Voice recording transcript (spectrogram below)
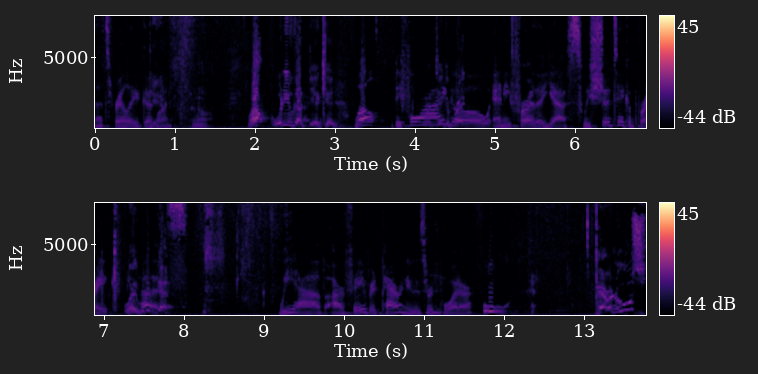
That's really a good Yeah. one. Yeah. Well, what do you got there, kid? Well, before I a break? go any further, yes, we should take a break Wait, what do we got? we have our favorite Paranews reporter. Ooh. Paranews?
